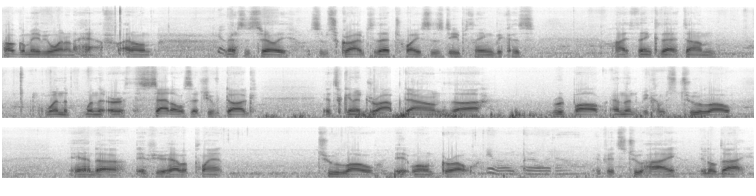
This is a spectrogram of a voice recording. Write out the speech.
I'll go maybe one and a half. I don't okay. necessarily subscribe to that twice as deep thing because I think that um, when the when the earth settles that you've dug, it's going to drop down the root ball and then it becomes too low and uh, if you have a plant too low, it won't grow. It won't grow at all. If it's too high, it'll die.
